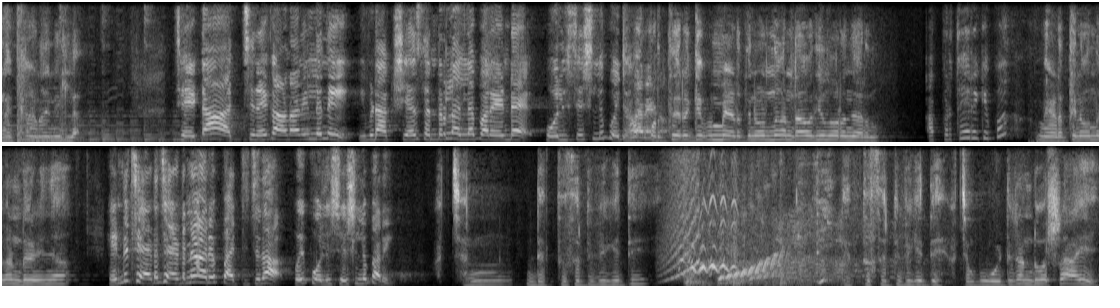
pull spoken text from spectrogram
അച്ഛനെ കാണാനില്ല. ചേട്ടാ അച്ഛനെ കാണാനില്ലെന്നേ. ഇവിടെ അക്ഷയ സെന്ററിലല്ല പറയണ്ടേ. പോലീസ് സ്റ്റേഷനിൽ പോയിട്ട് പറയണം. അപ്പുറത്ത് ഇറക്കിയപ്പോ മേഡത്തിനെ ഒന്ന് കണ്ടാ മതി എന്ന് പറഞ്ഞായിരുന്നു അപ്പുറത്തേക്കിപ്പോ മേഡത്തിനെ ഒന്ന് കണ്ടു കഴിഞ്ഞാ? എന്റെ ചേട്ടൻ ചേട്ടനെ ആരോ പറ്റിച്ചതാ. പോയി പോലീസ് സ്റ്റേഷനിൽ പറയും. അച്ഛൻ ഡെത്ത് സർട്ടിഫിക്കറ്റ്? ഡെത്ത് സർട്ടിഫിക്കറ്റ്. അച്ഛൻ പോയിട്ട് രണ്ടു വർഷമായി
